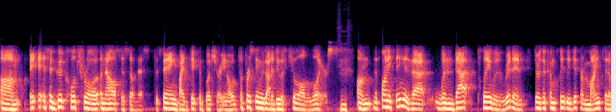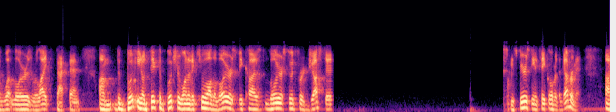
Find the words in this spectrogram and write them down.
Um, it, it's a good cultural analysis of this. The saying by Dick the Butcher, you know, the first thing we got to do is kill all the lawyers. Hmm. Um, the funny thing is that when that play was written, there was a completely different mindset of what lawyers were like back then. Um, the you know, Dick the Butcher wanted to kill all the lawyers because lawyers stood for justice, conspiracy, and take over the government. Uh,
